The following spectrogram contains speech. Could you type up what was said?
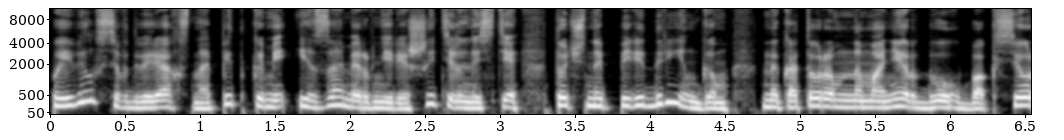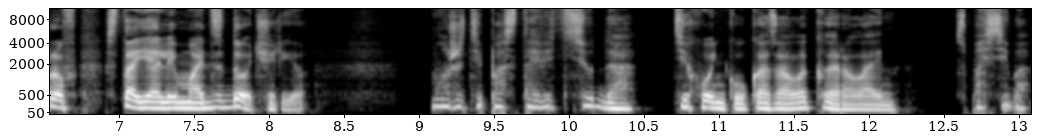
появился в дверях с напитками и замер в нерешительности точно перед рингом, на котором на манер двух боксеров стояли мать с дочерью. «Можете поставить сюда», — тихонько указала Кэролайн. «Спасибо».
